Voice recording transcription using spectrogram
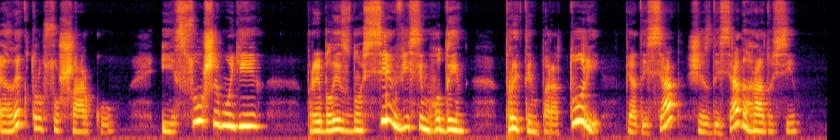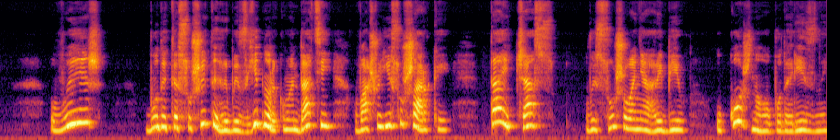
електросушарку і сушимо їх приблизно 7-8 годин при температурі 50-60 градусів. Ви ж будете сушити гриби згідно рекомендацій вашої сушарки та й час висушування грибів у кожного буде різний.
